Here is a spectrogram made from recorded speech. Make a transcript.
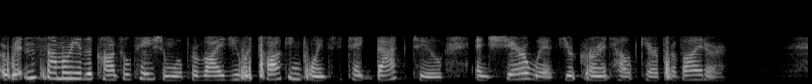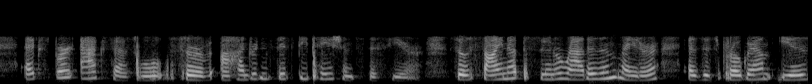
A written summary of the consultation will provide you with talking points to take back to and share with your current healthcare provider. Expert Access will serve 150 patients this year, so sign up sooner rather than later as this program is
